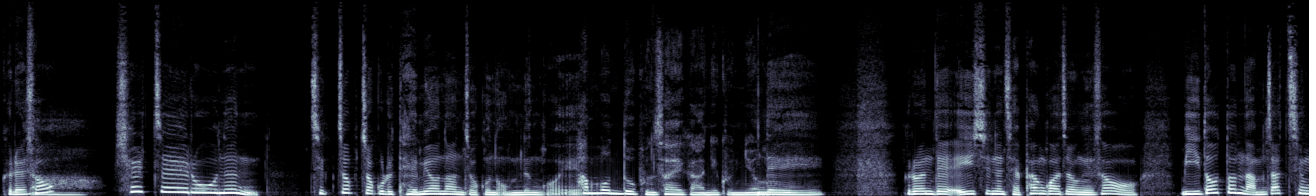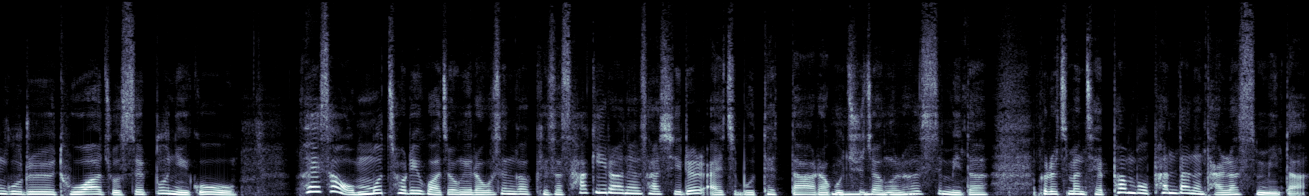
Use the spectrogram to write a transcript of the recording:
그래서 아. 실제로는 직접적으로 대면한 적은 없는 거예요. 한 번도 본 사이가 아니군요. 네. 그런데 A 씨는 재판 과정에서 믿었던 남자친구를 도와줬을 뿐이고 회사 업무 처리 과정이라고 생각해서 사기라는 사실을 알지 못했다라고 음. 주장을 했습니다. 그렇지만 재판부 판단은 달랐습니다.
